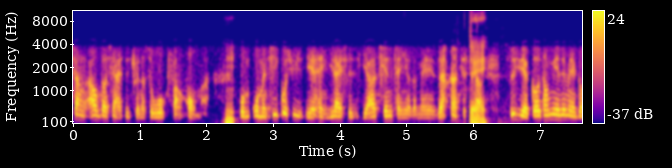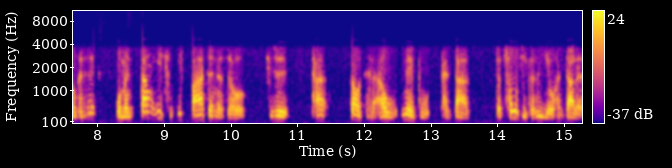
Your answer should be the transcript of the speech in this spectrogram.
像 out 到现在还是全都是 work from home 嘛。嗯，我我们其实过去也很依赖实体，要签成有的没的 这样，就是实体的沟通面对面的沟通。可是我们当疫情一发生的时候，其实它造成了阿五内部很大的冲击，可是有很大的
